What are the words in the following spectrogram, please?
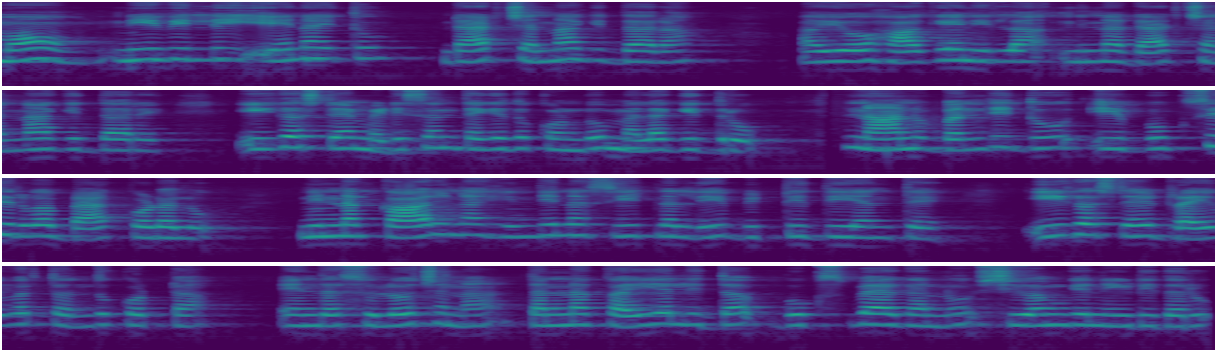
ಮಾಮ್ ನೀವಿಲ್ಲಿ ಏನಾಯ್ತು ಡ್ಯಾಡ್ ಚೆನ್ನಾಗಿದ್ದಾರಾ ಅಯ್ಯೋ, ಹಾಗೇನಿಲ್ಲ ನಿನ್ನ ಡ್ಯಾಡ್ ಚೆನ್ನಾಗಿದ್ದಾರೆ ಈಗಷ್ಟೇ ಮೆಡಿಸನ್ ತೆಗೆದುಕೊಂಡು ಮಲಗಿದ್ರು. ನಾನು ಬಂದಿದ್ದು ಈ ಬುಕ್ಸ್ ಇರುವ ಬ್ಯಾಗ್ ಕೊಡಲು. ನಿನ್ನ ಕಾರಿನ ಹಿಂದಿನ ಸೀಟ್ನಲ್ಲಿ ಬಿಟ್ಟಿದ್ದೀಯಂತೆ ಈಗಷ್ಟೇ ಡ್ರೈವರ್ ತಂದುಕೊಟ್ಟ ಎಂದ ಸುಲೋಚನಾ ತನ್ನ ಕೈಯಲ್ಲಿದ್ದ ಬುಕ್ಸ್ ಬ್ಯಾಗನ್ನು ಶಿವಂಗೆ ನೀಡಿದರು.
